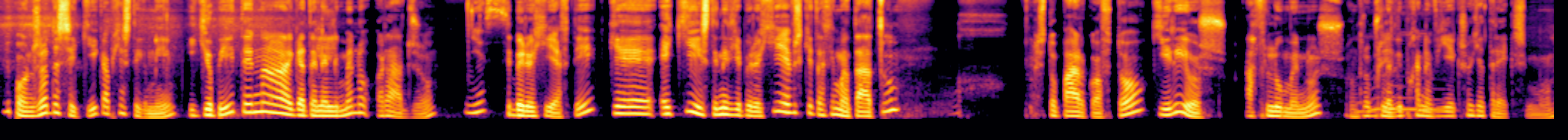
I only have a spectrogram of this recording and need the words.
Λοιπόν, ζώντας εκεί κάποια στιγμή, οικειοποιείται ένα εγκαταλελειμμένο ράντζο Yes. στην περιοχή αυτή και εκεί στην ίδια περιοχή έβρισκε τα θύματα του στο πάρκο αυτό, κυρίως αθλούμενους, ανθρώπους δηλαδή που είχαν βγει έξω για τρέξιμο, Μμ.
